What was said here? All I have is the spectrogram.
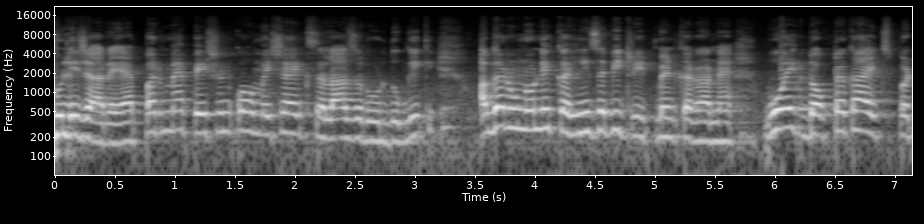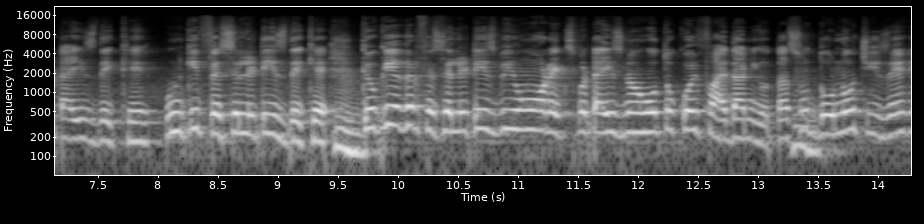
खुली जा रहे हैं। पर मैं पेशेंट को हमेशा एक सलाह ज़रूर दूँगी कि अगर उन्होंने कहीं से भी ट्रीटमेंट कराना है वो एक डॉक्टर का एक्सपर्टाइज देखे उनकी फैसिलिटीज़ देखे। क्योंकि अगर फैसिलिटीज़ भी हों और एक्सपर्टाइज ना हो तो कोई फ़ायदा नहीं होता। सो दोनों चीज़ें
